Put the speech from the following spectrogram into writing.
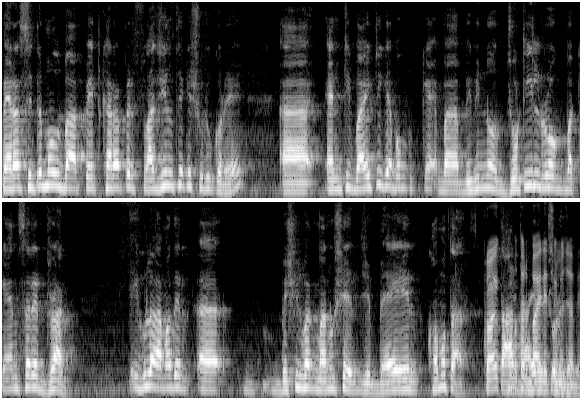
প্যারাসিটামল বা পেট খারাপের ফ্লাজিল থেকে শুরু করে অ্যান্টিবায়োটিক এবং বিভিন্ন জটিল রোগ বা ক্যান্সারের ড্রাগ এগুলো আমাদের বেশিরভাগ মানুষের যে ব্যয়ের ক্ষমতা তার বাইরে চলে যাবে।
